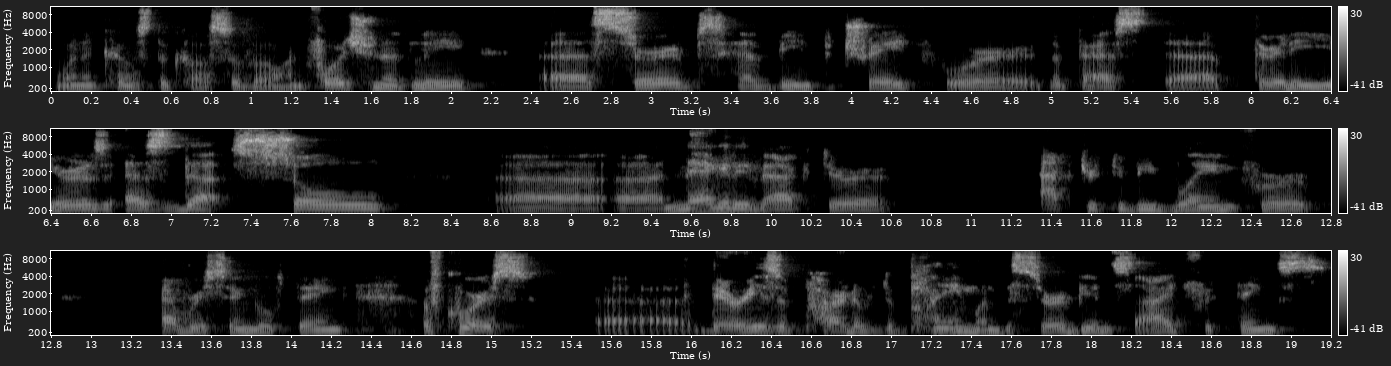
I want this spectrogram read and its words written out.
when it comes to Kosovo. Unfortunately, uh, Serbs have been portrayed for the past uh, 30 years as the sole uh, uh, negative actor, actor to be blamed for every single thing. Of course, uh, there is a part of the blame on the Serbian side for things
